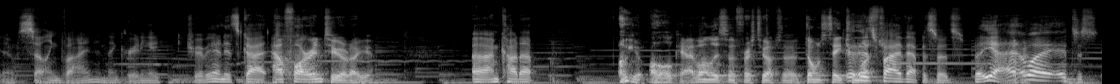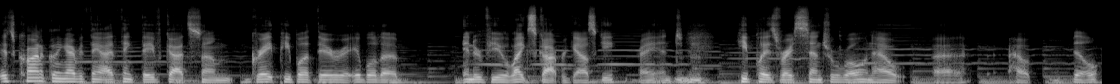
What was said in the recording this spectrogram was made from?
you know, selling Vine and then creating HQ Trivia, and it's got. How far into it are you? Uh, I'm caught up. Oh, you. Oh, okay. I've only listened to the first two episodes. Don't say too much it's much. five episodes, but yeah, Okay. well, it's just it's chronicling everything. I think they've got some great people that they were able to interview, like Scott Rogowsky, right? And Mhm. He plays a very central role in how uh, how built.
